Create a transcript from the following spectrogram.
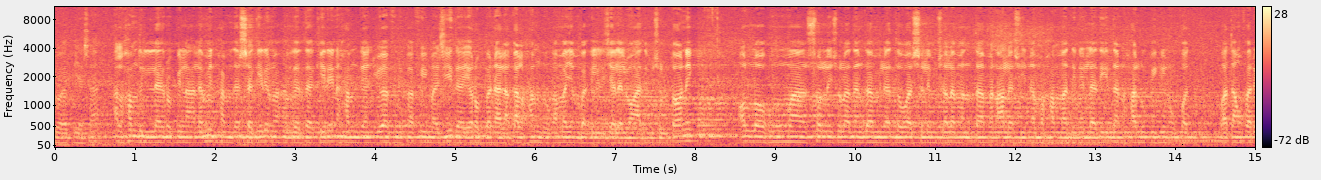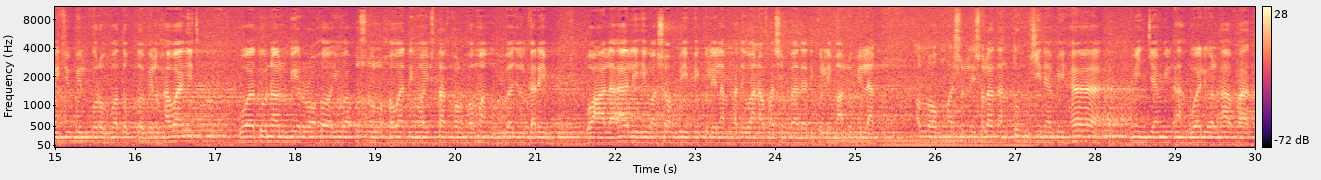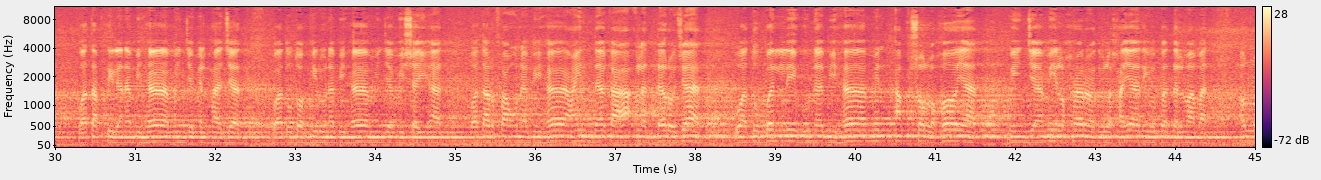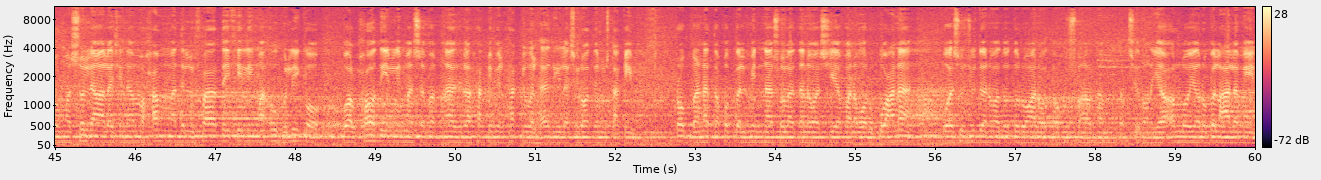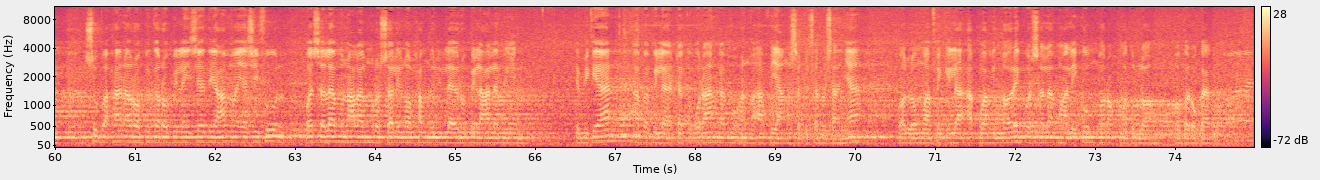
doa biasa. Alhamdulillahirabbil alamin hamdan syakirin wa hamdan dzakirin hamdan yuafiqu fi mazida. Ya rabbana lakal hamdu kama yanbaghi lil jalali wa azim sultanik Allahumma sholli sholatan kamilatan wa sallim salaman taman ala sayyidina Muhammadin alladzi tanhalu bihi nuqad wa tanfariju bil qurub wa tuqtu bil hawaij wa tunalu bir raha'i wa husnul khawatim wa istasqal ghamam bi wajhil karim wa ala alihi wa sahbihi fi kulli lamhatin wa nafasin ba'da kulli ma'lumin Allahumma sholli sholatan tunjina biha min jamil ahwali wal afat на وتقضي لنا بها من جميع الحاجات وتطهرنا بها من جميع الشيئات وترفعنا بها عندك أعلى الدرجات وتبلغنا بها من أقصى الغايات من جميع الخيرات والحياة وبدل الممات اللهم صل على سيدنا محمد الفاتح لما أغلق والخاتم لما سبق نازل الحق بالحق والهادي إلى صراط المستقيم Rabbana taqabbal minna sholatana wa siyamana wa ruku'ana wa sujudana wa tadarru'ana wa tawhusana wa subhana rabbika rabbil izzati amma yasifun wa salamun alal mursalin walhamdulillahi rabbil alamin Demikian apabila ada kekurangan kami mohon maaf yang sebesar-besarnya. Wallahu muwaffiq ila aqwamit thoriq. Wassalamualaikum warahmatullahi wabarakatuh.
